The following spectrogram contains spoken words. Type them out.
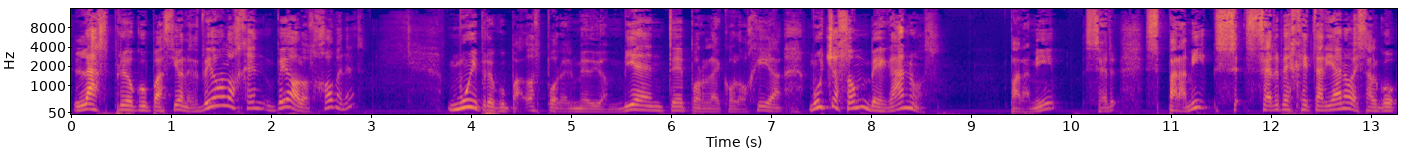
las preocupaciones. Veo a los, veo a los jóvenes muy preocupados por el medio ambiente, por la ecología. Muchos son veganos. Para mí, ser, para mí, ser vegetariano es algo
